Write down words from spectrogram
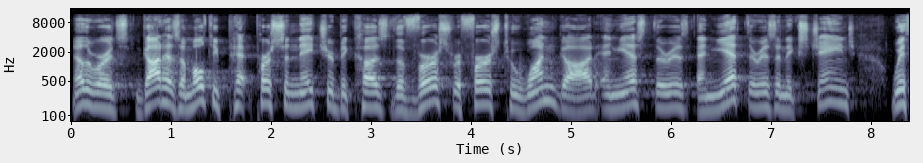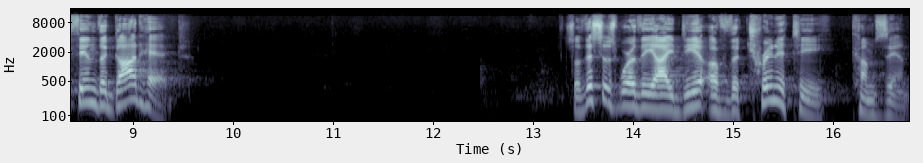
In other words, God has a multi-person nature because the verse refers to one God and, yes, there is, and yet there is an exchange within the Godhead. So this is where the idea of the Trinity comes in.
